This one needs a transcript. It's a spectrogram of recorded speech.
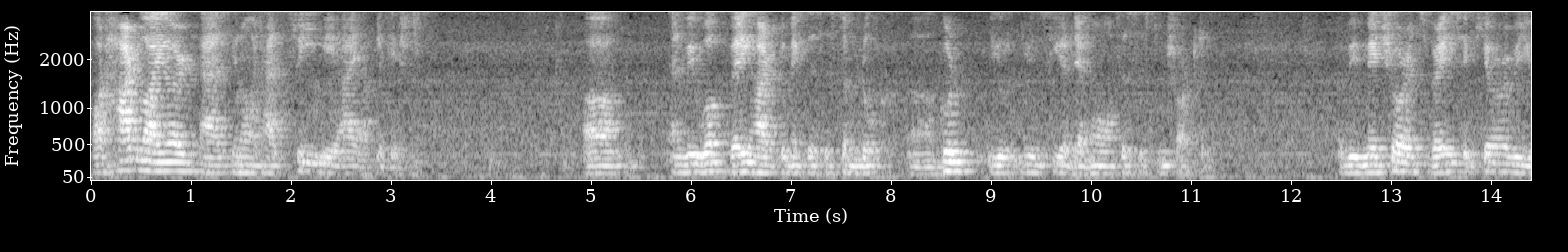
or hardwired as you know it has three AI applications. Um, and we worked very hard to make the system look uh, good. You, you'll see a demo of the system shortly. We made sure it's very secure. We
